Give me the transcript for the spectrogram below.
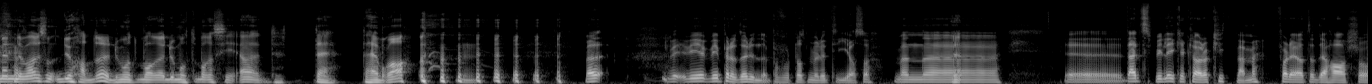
men det var liksom Du hadde det. Du måtte bare, du måtte bare si Ja, det, det, er bra. Men vi, vi, prøvde å runde på fortest mulig tid også, men eh, uh, Det er et spill jeg ikke klarer å kvitte meg med. For det at det har så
